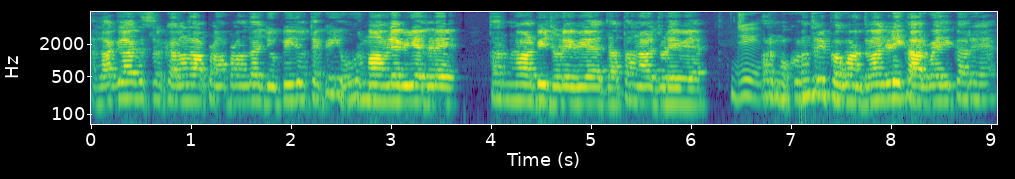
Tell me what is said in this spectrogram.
ਅਲੱਗ-ਅਲੱਗ ਸਰਕਾਰਾਂ ਦਾ ਆਪਣਾ ਆਪਣਾ ਹੁੰਦਾ। ਯੂਪੀ ਦੇ ਉੱਤੇ ਕਈ ਹੋਰ ਮਾਮਲੇ ਵੀ ਹੈ ਜਿਹੜੇ ਧਰਮ ਨਾਲ ਵੀ ਜੁੜੇ ਹੋਏ ਆ ਜਾਤਾਂ ਨਾਲ ਜੁੜੇ ਹੋਏ ਆ ਜੀ। ਪਰ ਮੁੱਖ ਮੰਤਰੀ ਭਗਵੰਤ ਮਾਨ ਜਿਹੜੀ ਕਾਰਵਾਈ ਕਰ ਰਿਹਾ ਹੈ,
